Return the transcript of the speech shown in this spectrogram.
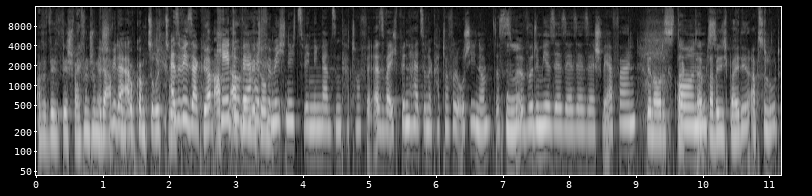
aber wir, wir schweifen schon wieder, Schon wieder ab. Komm, ab. komm, zurück, zurück. Also wie gesagt, ab- Keto wäre halt für mich nichts wegen den ganzen Kartoffeln. Also weil ich bin halt so eine Kartoffel-Uschi, ne? Das Mhm. äh, würde mir sehr, sehr, sehr, sehr schwer fallen. Genau, das, da, da, da bin ich bei dir, absolut.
